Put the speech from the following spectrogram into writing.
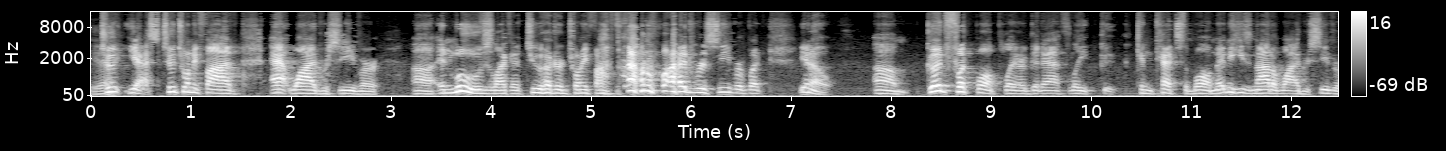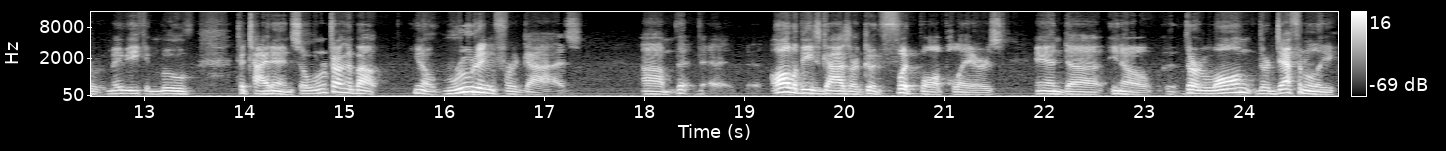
Yeah. Two, yes, 225 at wide receiver, uh, and moves like a 225 pound wide receiver. But you know, um, good football player, good athlete, can catch the ball. Maybe he's not a wide receiver, but maybe he can move to tight end. So when we're talking about you know rooting for guys um, the, the, all of these guys are good football players, and uh, you know they're long. They're definitely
